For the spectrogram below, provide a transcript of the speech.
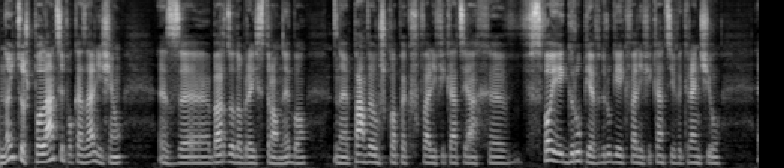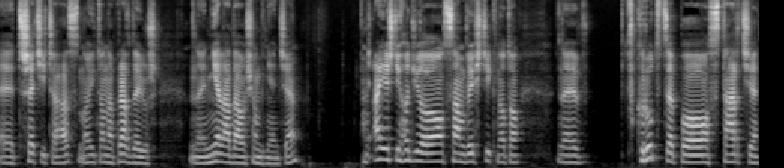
No i cóż, Polacy pokazali się z bardzo dobrej strony, bo Paweł Szkopek w kwalifikacjach w swojej grupie w drugiej kwalifikacji wykręcił trzeci czas, no i to naprawdę już nie lada osiągnięcie. A jeśli chodzi o sam wyścig, no to e, wkrótce po starcie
